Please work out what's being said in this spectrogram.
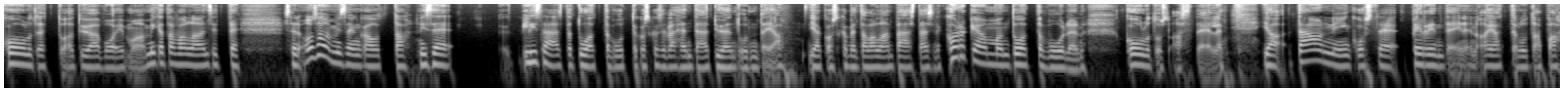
koulutettua työvoimaa, mikä tavallaan sitten sen osaamisen kautta, niin se lisää sitä tuottavuutta, koska se vähentää työn tunteja ja koska me tavallaan päästään sinne korkeamman tuottavuuden koulutusasteelle. Ja tämä on niin kuin se perinteinen ajattelutapa.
